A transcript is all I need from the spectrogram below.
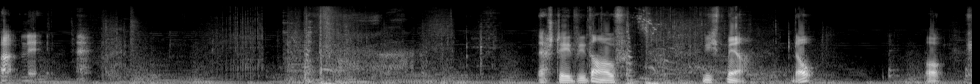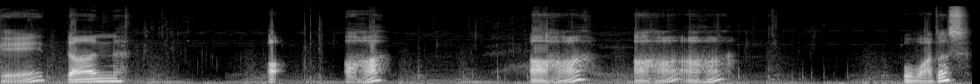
Ah, nee. Der steht wieder auf. Nicht mehr. No. Okay, dann... Oh. Aha. Aha. Aha, aha. Wo war das?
